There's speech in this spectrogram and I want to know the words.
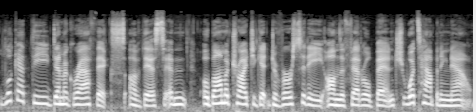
look at the demographics of this. And Obama tried to get diversity on the federal bench. What's happening now?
